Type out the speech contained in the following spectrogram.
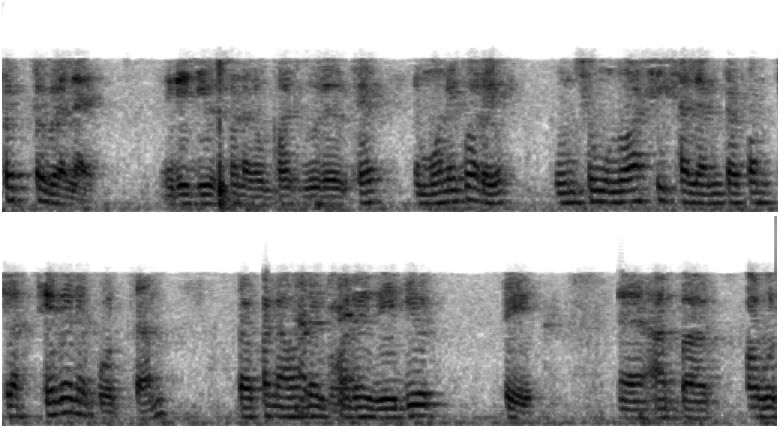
ছোট্টবেলায় রেডিও শোনার অভ্যাস গড়ে ওঠে। মনে করে উনিশশো উনআশি সালে আমি তখন ক্লাস সেভেনে পড়তাম। তখন আমাদের আচ্ছা। ঘরে রেডিওতে আব্বা খবর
